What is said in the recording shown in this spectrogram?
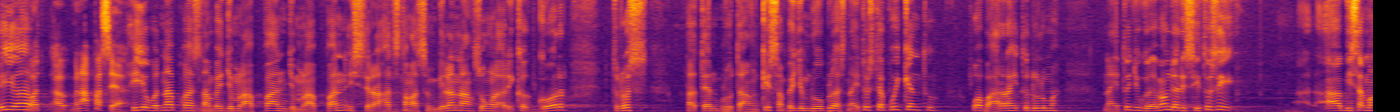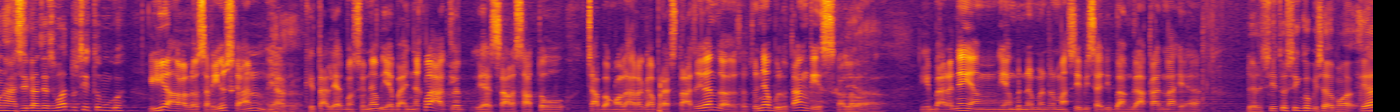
Iya. Buat uh, menapas ya. Iya buat napas sampai jam 8 Jam 8 istirahat setengah 9 langsung lari ke gor Terus latihan bulu tangkis sampai jam 12 Nah itu setiap weekend tuh Wah parah itu dulu mah Nah itu juga emang dari situ sih ah, bisa menghasilkan sesuatu sih tum gue. Iya kalau serius kan ya kita lihat maksudnya ya banyak lah atlet ya salah satu cabang olahraga prestasi kan salah satunya bulu tangkis kalau Iya. ibaratnya yang yang benar-benar masih bisa dibanggakan lah ya. Dari situ sih gue bisa ya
